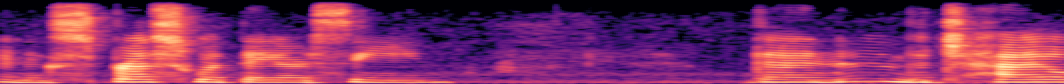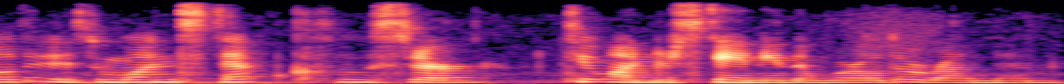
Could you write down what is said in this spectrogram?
and express what they are seeing, then the child is one step closer to understanding the world around them.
